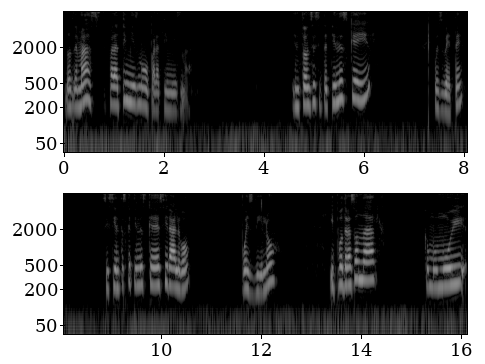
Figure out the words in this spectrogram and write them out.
los demás, para ti mismo o para ti misma. Entonces, si te tienes que ir, pues vete. Si sientes que tienes que decir algo, pues dilo. Y podrá sonar como muy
